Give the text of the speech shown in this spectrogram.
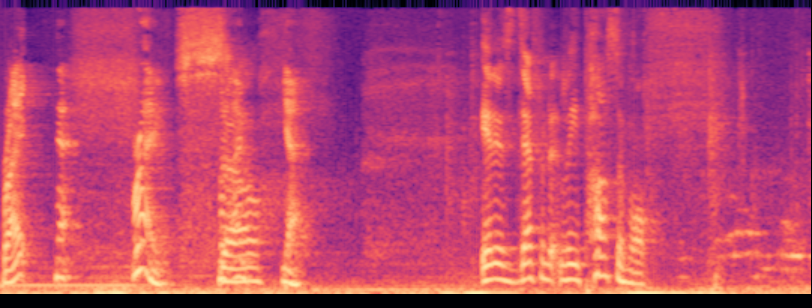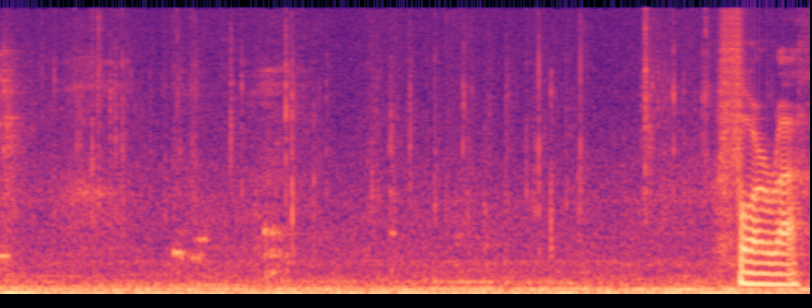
Right? Yeah. Right. So yeah. it is definitely possible. For uh,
